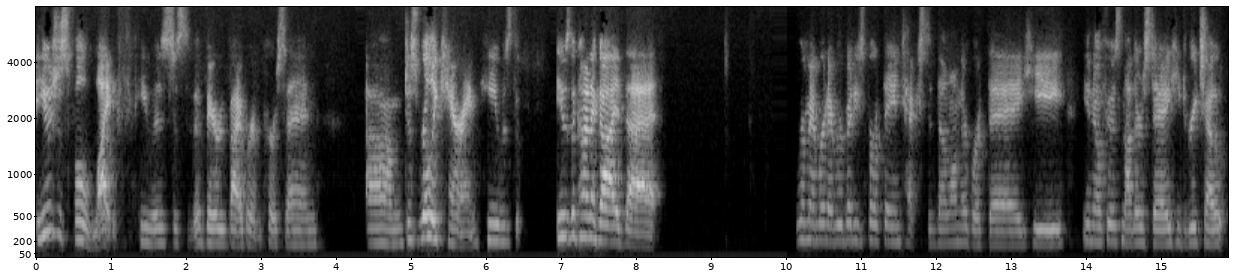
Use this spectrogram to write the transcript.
he was just full of life. He was just a very vibrant person, um, just really caring. He was he was the kind of guy that remembered everybody's birthday and texted them on their birthday. He, you know, if it was Mother's Day, he'd reach out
